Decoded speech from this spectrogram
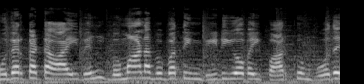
முதற்கட்ட ஆய்வில் விமான விபத்தின் வீடியோவை பார்க்கும்போது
